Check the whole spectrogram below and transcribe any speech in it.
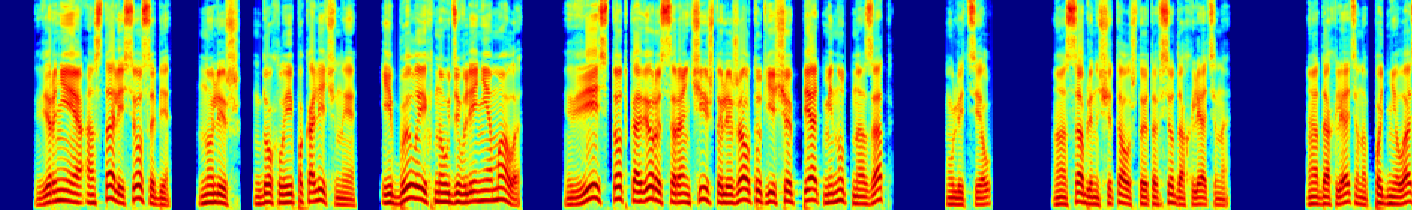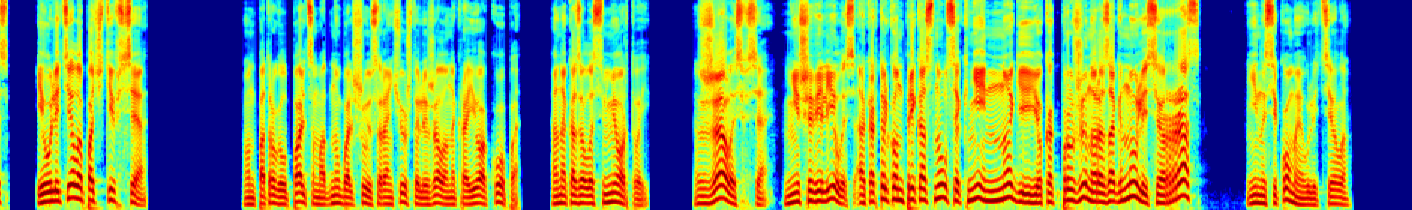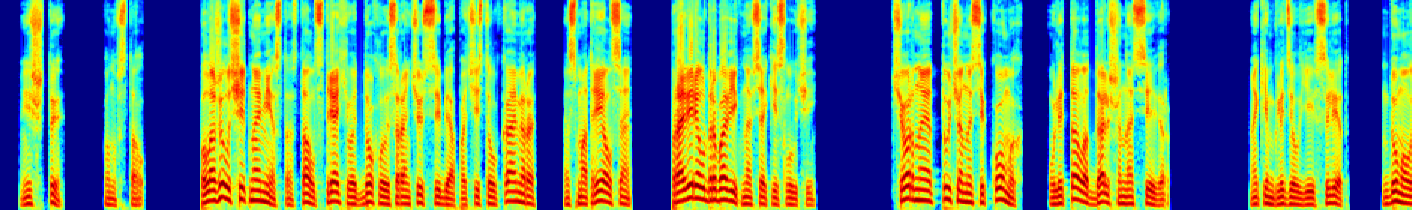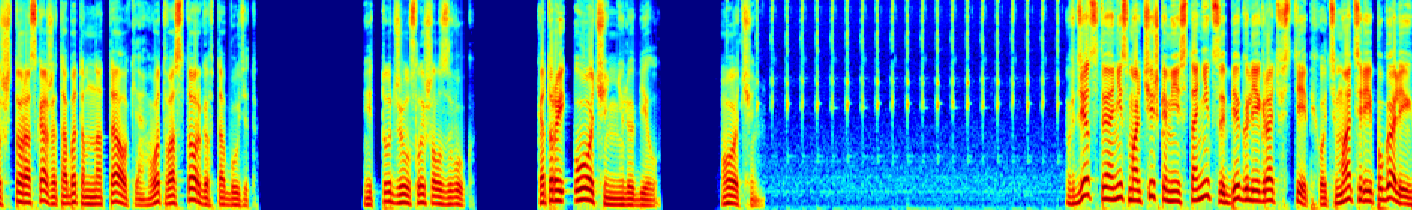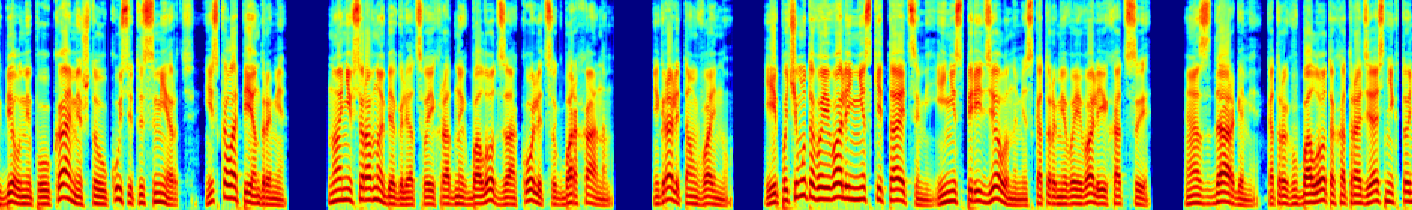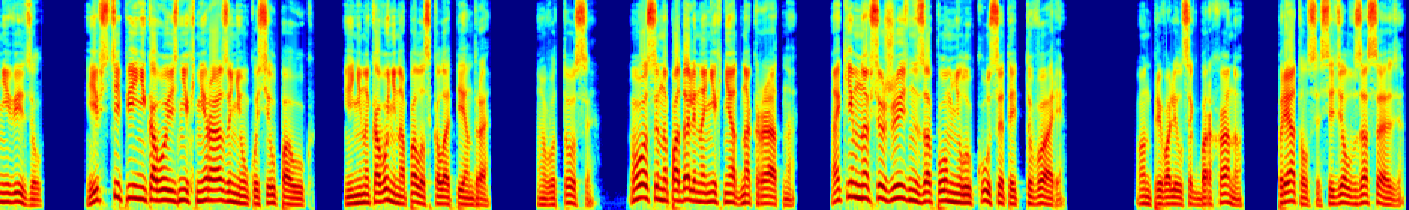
Вернее, остались особи, но лишь дохлые и покалеченные, и было их на удивление мало. Весь тот ковер из саранчи, что лежал тут еще пять минут назад, улетел. А Саблин считал, что это все дохлятина. А дохлятина поднялась и улетела почти вся. Он потрогал пальцем одну большую саранчу, что лежала на краю окопа. Она казалась мертвой. Сжалась вся, не шевелилась, а как только он прикоснулся к ней, ноги ее, как пружина, разогнулись, раз, и насекомое улетело. Ишь ты, он встал. Положил щит на место, стал стряхивать дохлую саранчу с себя, почистил камеры, осмотрелся, проверил дробовик на всякий случай. Черная туча насекомых улетала дальше на север. Аким глядел ей вслед. Думал, что расскажет об этом Наталке, вот восторгов-то будет. И тут же услышал звук, который очень не любил. Очень. В детстве они с мальчишками из станицы бегали играть в степь, хоть матери и пугали их белыми пауками, что укусит и смерть, и скалопендрами. Но они все равно бегали от своих родных болот за околицу к барханам. Играли там в войну. И почему-то воевали не с китайцами и не с переделанными, с которыми воевали их отцы, а с даргами, которых в болотах отродясь никто не видел. И в степи никого из них ни разу не укусил паук. И ни на кого не напала скалопендра. А вот осы... Осы нападали на них неоднократно. Аким на всю жизнь запомнил укус этой твари. Он привалился к бархану, прятался, сидел в засаде.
